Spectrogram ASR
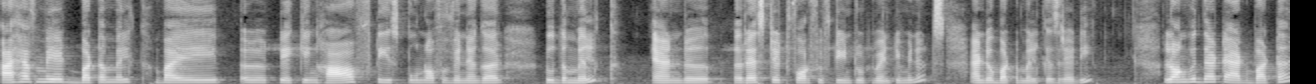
I have made buttermilk by uh, taking half teaspoon of vinegar to the milk and uh, rest it for 15 to 20 minutes and your buttermilk is ready. Along with that add butter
